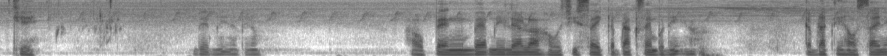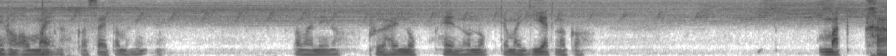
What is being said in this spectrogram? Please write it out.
โอเค แบบนี้นะพี่น้องเอาแปลงแบบนี้แล้วแล้วเราสิใส่กับดักใส่บนนี้เนาะกับดักที่เราใส่นี่เราเอาไม้เนาะก็ใส่ประมาณนี้ ประมาณนี้เนาะเพื่อให้นกเห็นแล้วนกจะมาเยียดแล้วก็ มัดขา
